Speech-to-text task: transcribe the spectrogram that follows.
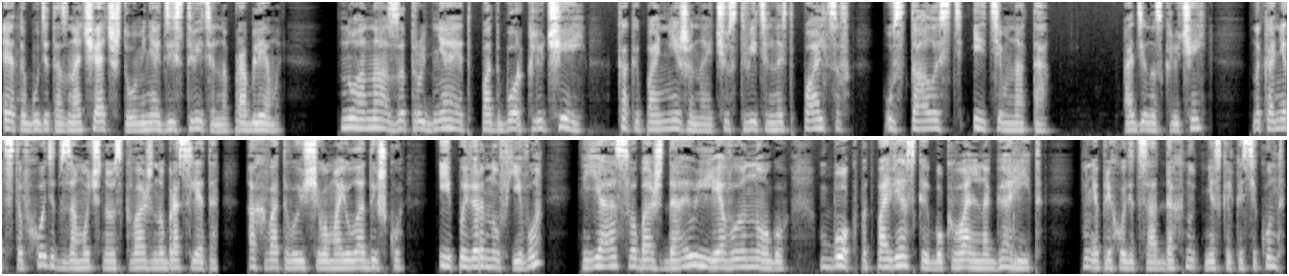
это будет означать, что у меня действительно проблемы. Но она затрудняет подбор ключей, как и пониженная чувствительность пальцев, усталость и темнота. Один из ключей наконец-то входит в замочную скважину браслета, охватывающего мою лодыжку, и, повернув его, я освобождаю левую ногу. Бок под повязкой буквально горит. Мне приходится отдохнуть несколько секунд,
